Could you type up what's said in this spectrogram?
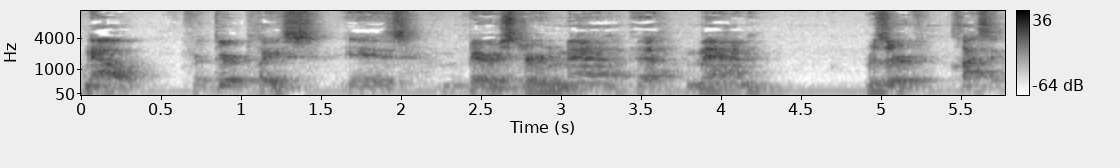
Now, for third place is Bear Man, uh, Man Reserve Classic.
